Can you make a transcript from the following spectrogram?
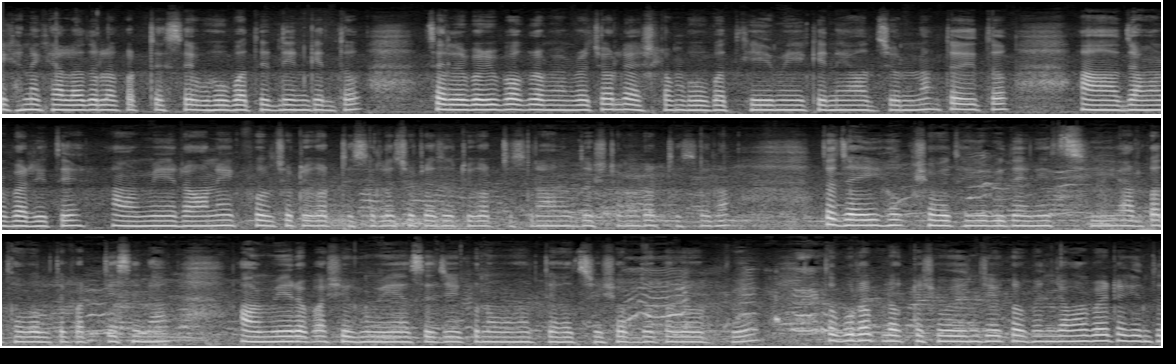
এখানে খেলাধুলা করতেছে, বৌভাতের দিন কিন্তু ছেলের বাড়ি প্রোগ্রামে আমরা চলে আসলাম বৌভাত খেয়ে মেয়েকে নেওয়ার জন্য। তো এই তো জামার বাড়িতে আমার মেয়েরা অনেক ফুল ছুটি করতেছিল, ছোটাছুটি করতেছিল, অনেক দুষ্টমি করতেছিল। তো যাই হোক, সবাই থেকে বিদায় নিচ্ছি, আর কথা বলতে পারতেছি না। আমার মেয়েরা পাশে ঘুমিয়ে আছে, যে কোনো মুহূর্তে হচ্ছে শব্দ করে উঠবে। তো পুরো ব্লগটা সবাই এনজয় করবেন। জামার বাড়িটা কিন্তু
